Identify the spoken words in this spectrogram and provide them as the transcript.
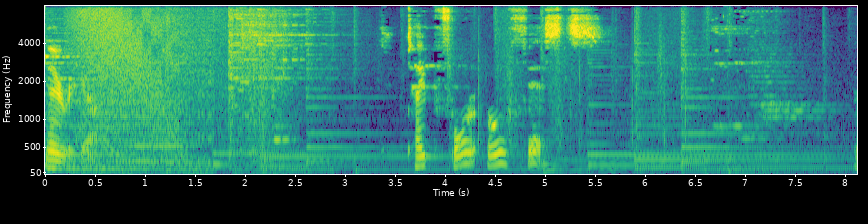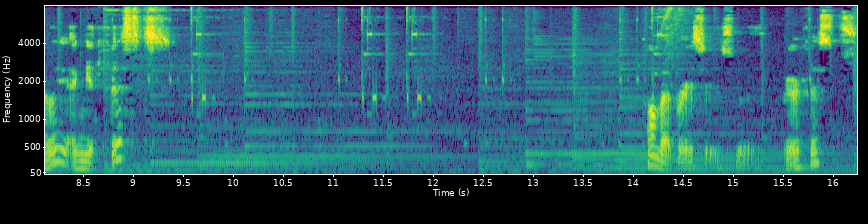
There we go. Type 4O fists. Really? I can get fists? Combat bracers with bare fists.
